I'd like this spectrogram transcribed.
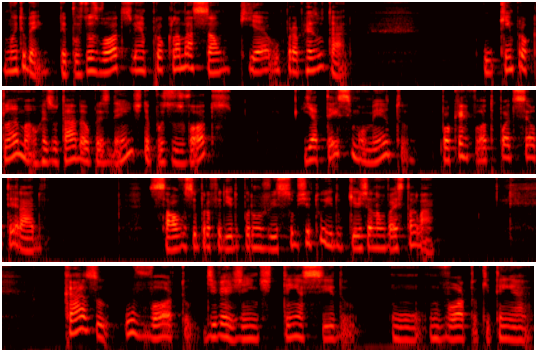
Muito bem, depois dos votos vem a proclamação, que é o próprio resultado. O, quem proclama o resultado é o presidente, depois dos votos, e até esse momento, qualquer voto pode ser alterado, salvo se proferido por um juiz substituído, que ele já não vai estar lá. Caso o voto divergente tenha sido um, um voto que tenha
